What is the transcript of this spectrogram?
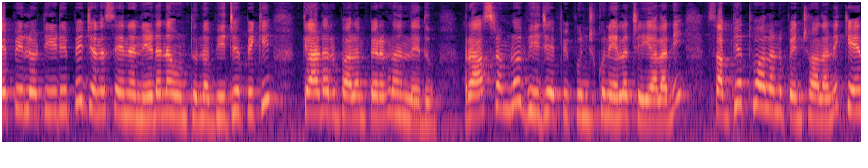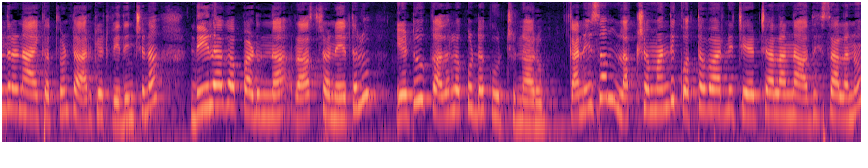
ఏపీలో టీడీపీ జనసేన నీడన ఉంటున్న బీజేపీకి క్యాడర్ బలం పెరగడం లేదు. రాష్ట్రంలో బీజేపీ పుంజుకునేలా చేయాలని సభ్యత్వాలను పెంచాలని కేంద్ర నాయకత్వం టార్గెట్ విధించిన డీలాగా పడున్న రాష్ట్ర నేతలు ఎటూ కదలకుండా కూర్చున్నారు. కనీసం లక్ష మంది కొత్త వారిని చేర్చాలన్న ఆదేశాలను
